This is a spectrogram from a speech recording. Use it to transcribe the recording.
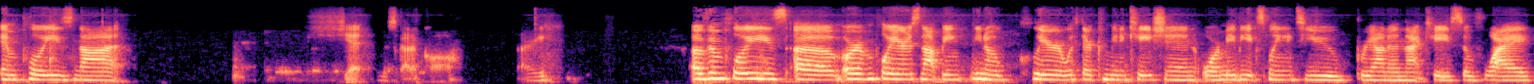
employees not shit just got a call. Sorry. Of employees um, or employers not being you know clear with their communication or maybe explaining to you brianna in that case of why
